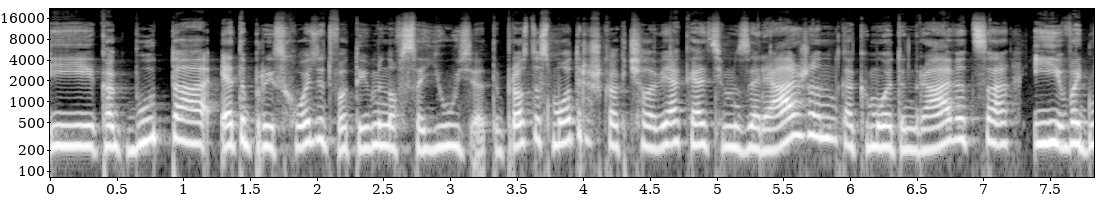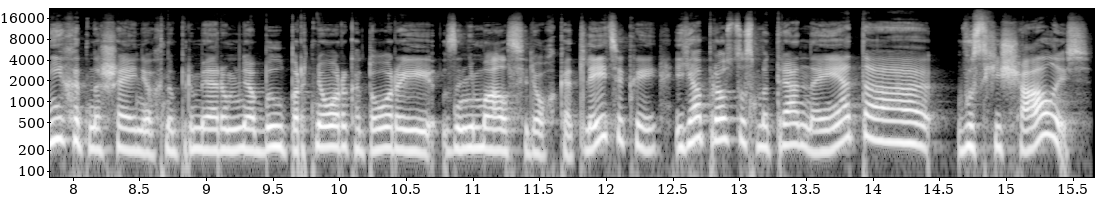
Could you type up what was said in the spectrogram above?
И как будто это происходит вот именно в союзе. Ты просто смотришь, как человек этим заряжен, как ему это нравится. И в одних отношениях, например, у меня был партнер, который занимался легкой атлетикой, и я просто, смотря на это, восхищалась.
